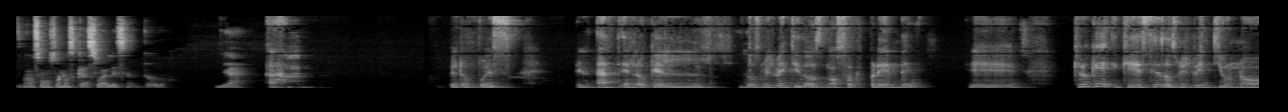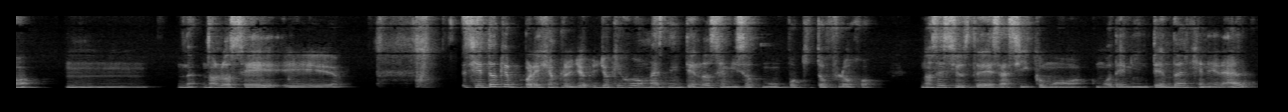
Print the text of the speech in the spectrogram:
No, somos unos casuales en todo. Ya. Pero pues, en, lo que el 2022 nos sorprende, eh, creo que, que, este 2021, mm, no, lo sé, eh, siento que, por ejemplo, yo, yo que juego más Nintendo se me hizo como un poquito flojo. No sé si ustedes así como, como de Nintendo en general,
